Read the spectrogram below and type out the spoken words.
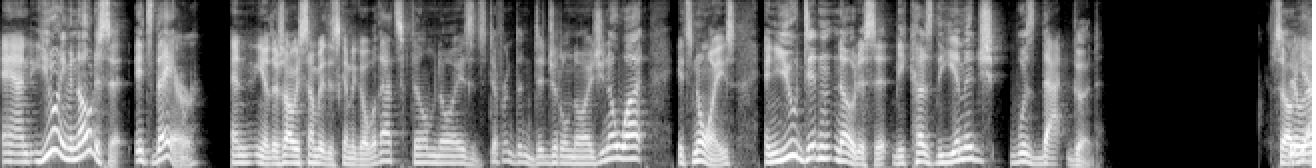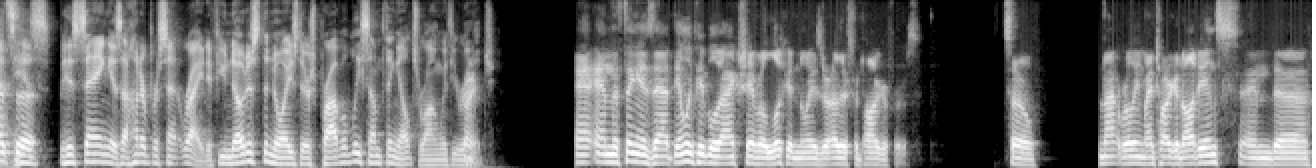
and you don't even notice it. It's there. And you know, there's always somebody that's going to go, "Well, that's film noise. It's different than digital noise." You know what? It's noise, and you didn't notice it because the image was that good. So yeah, yeah his a, his saying is 100% right. If you notice the noise, there's probably something else wrong with your right. image. And, and the thing is that the only people who actually ever look at noise are other photographers. So, not really my target audience, and uh,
